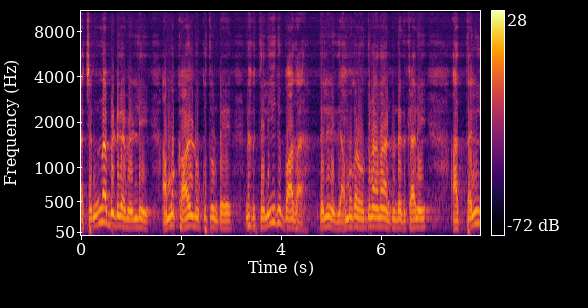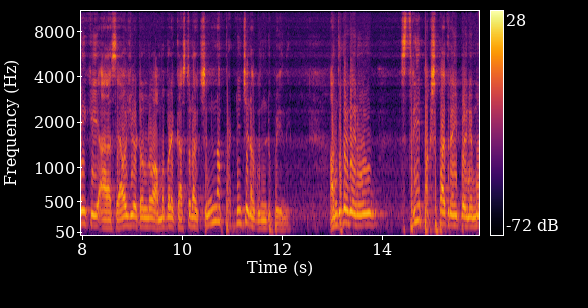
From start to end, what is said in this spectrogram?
ఆ చిన్న బిడ్డగా వెళ్ళి అమ్మ కాళ్ళు నొక్కుతుంటే నాకు తెలియని బాధ. తెలియనిది. అమ్మ కూడా వద్దు నాన్న అంటుండేది. కానీ ఆ తల్లికి ఆ సేవ చేయటంలో అమ్మ పడే కష్టం నాకు చిన్నప్పటి నుంచి నాకు ఉండిపోయింది. అందుకని నేను స్త్రీ పక్షపాతిని అయిపోయినేమో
